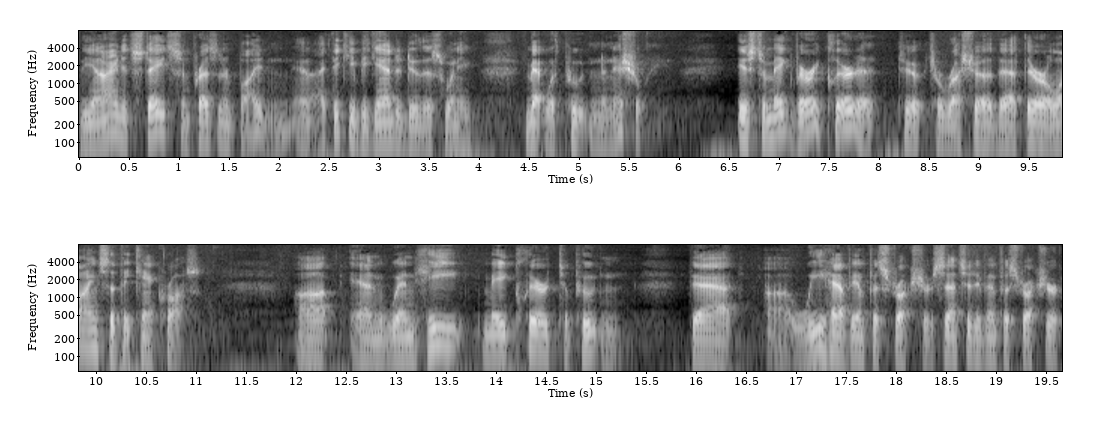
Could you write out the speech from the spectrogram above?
the United States and President Biden, and I think he began to do this when he met with Putin initially, is to make very clear to, to, to Russia that there are lines that they can't cross. Uh, and when he made clear to Putin that uh, we have infrastructure, sensitive infrastructure,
